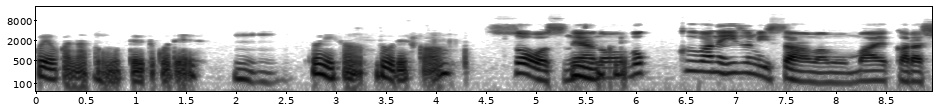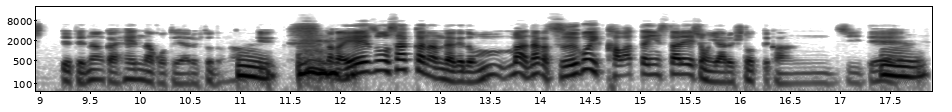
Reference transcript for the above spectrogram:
こようかなと思ってるとこです。うんうん。トニーさん、どうですか？そうですね。うんあの、僕はね、泉さんはもう前から知ってて、なんか変なことやる人だなっていう。なんか映像作家なんだけど、まあなんかすごい変わったインスタレーションやる人って感じで、う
